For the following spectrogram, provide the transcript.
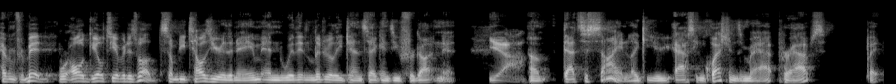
heaven forbid we're all guilty of it as well. Somebody tells you the name and within literally 10 seconds you've forgotten it. Yeah. Um, that's a sign like you're asking questions Matt, perhaps but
